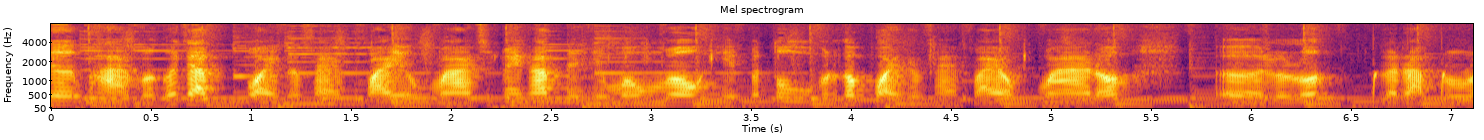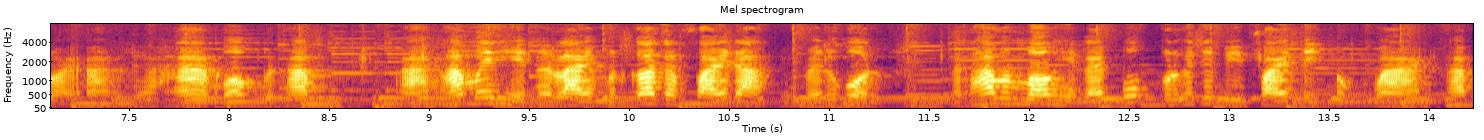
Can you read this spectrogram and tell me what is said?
เดินผ่านมันก็จะปล่อยกระแสไฟออกมาใช่ไหมครับเนี่ยอย่างมองมองเห็นประตูมันก็ปล่อยกระแสไฟออกมาเนาะเออเราลดระดับลงหน่อยอ่าเหลือ5บล็อกนะครับอ่าถ้าไม่เห็นอะไรมันก็จะไฟดับเห็นไหมทุกคน แต่ถ้ามันมองเห็นอะไรปุ๊บมันก็จะมีไฟติดออกมาครับ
